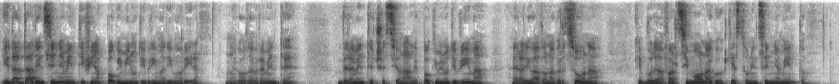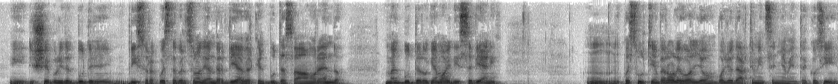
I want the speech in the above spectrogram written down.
ed ha dato insegnamenti fino a pochi minuti prima di morire, una cosa veramente, veramente eccezionale. Pochi minuti prima era arrivata una persona che voleva farsi monaco e ha chiesto un insegnamento. I discepoli del Buddha dissero a questa persona di andare via perché il Buddha stava morendo, ma il Buddha lo chiamò e disse vieni, mm, in queste ultime parole voglio, voglio, darti un insegnamento e così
